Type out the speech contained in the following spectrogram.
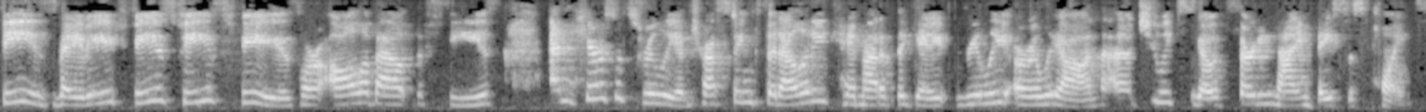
Fees, baby. Fees, fees, fees. We're all about the fees. And here's what's really interesting Fidelity came out of the gate really early on, uh, two weeks ago, 39 basis points.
